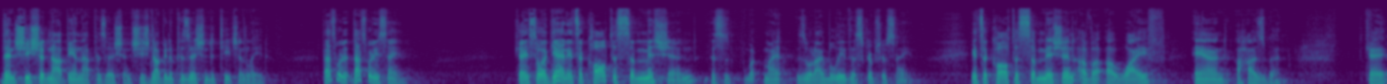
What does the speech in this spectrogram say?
then she should not be in that position. She should not be in a position to teach and lead. That's what, it, that's what he's saying. Okay, so again, it's a call to submission. This is what, my, this is what I believe the scripture is saying. It's a call to submission of a, a wife and a husband. Okay,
